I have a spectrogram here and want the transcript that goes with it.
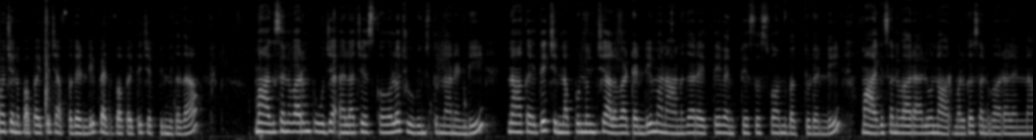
మా చిన్న పాప అయితే చెప్పదండి. పెద్ద పాప అయితే చెప్పింది కదా. మాఘ శనివారం పూజ ఎలా చేసుకోవాలో చూపించుతున్నానండి నాకైతే చిన్నప్పటి నుంచి అలవాటండి. మా నాన్నగారు అయితే వెంకటేశ్వర స్వామి భక్తుడండి. మాఘ శనివారాలు నార్మల్గా శనివారాలన్నా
